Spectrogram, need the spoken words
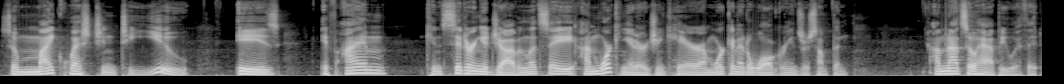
So my question to you is if I'm considering a job and let's say I'm working at urgent care, I'm working at a Walgreens or something. I'm not so happy with it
